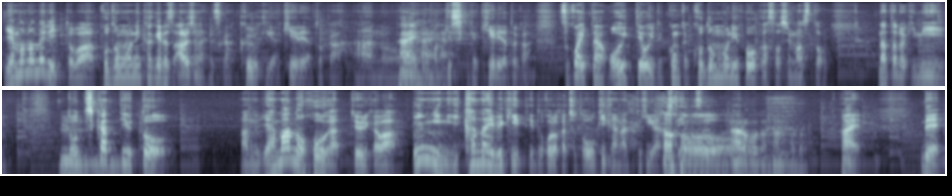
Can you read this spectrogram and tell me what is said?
山のメリットは子供に限らずあるじゃないですか。空気がきれいだとかあの、はいはいはい。まあ景色がきれいだとか。そこは一旦置いておいて今回子供にフォーカスをしますとなった時にどっちかっていうと、あの山の方がっていうよりかは海に行かないべきっていうところがちょっと大きいかなって気がしています。なるほどなるほど。はい、で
